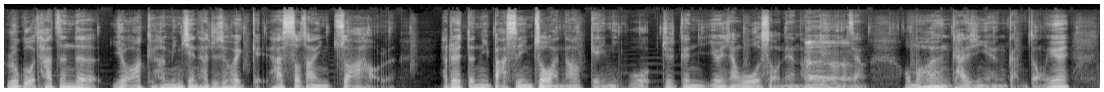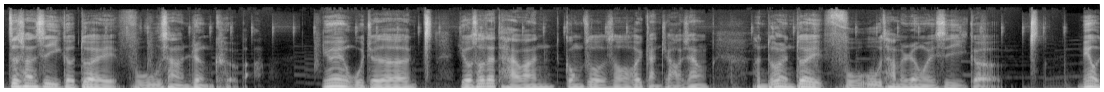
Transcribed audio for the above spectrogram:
如果他真的有啊，很明显他就是会给他手上已经抓好了，他就会等你把事情做完，然后给你握，就是跟你有点像握手那样，然后给你这样，我们会很开心也很感动，因为这算是一个对服务上的认可吧。因为我觉得有时候在台湾工作的时候，会感觉好像很多人对服务，他们认为是一个。没有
